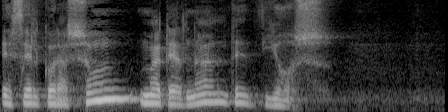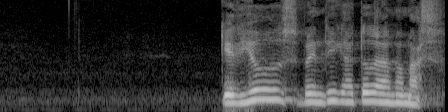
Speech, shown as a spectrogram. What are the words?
es el corazón maternal de Dios. Que Dios bendiga a todas las mamás.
